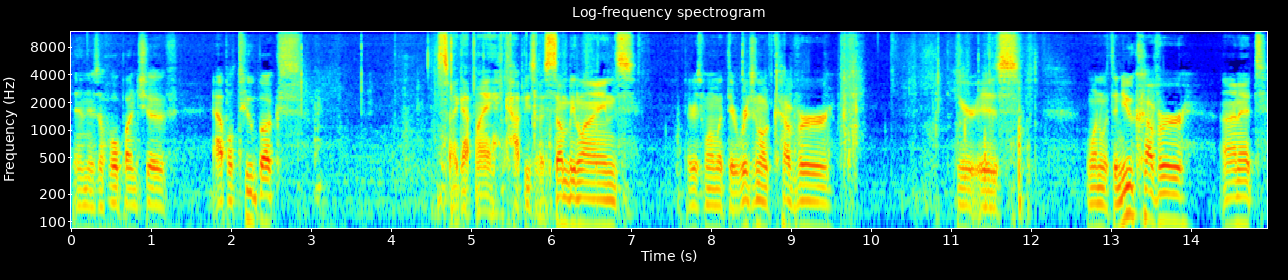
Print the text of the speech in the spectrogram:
Then there's a whole bunch of Apple II books. So I got my copies of Assembly Lines. There's one with the original cover. Here is one with the new cover on it.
